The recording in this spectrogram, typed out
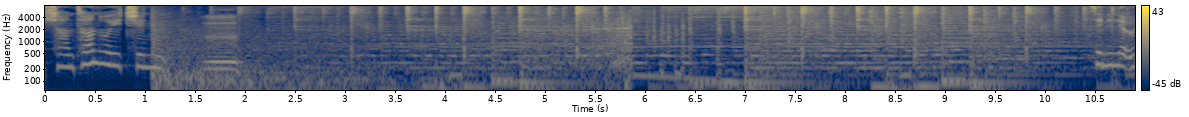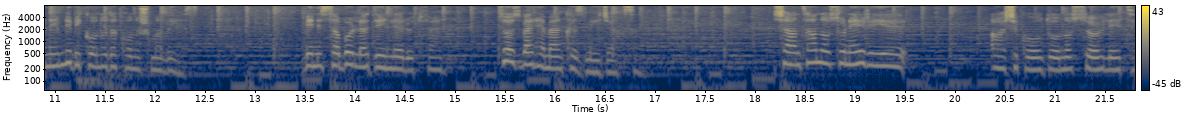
Şantano için Hmm. seninle önemli bir konuda konuşmalıyız. Beni sabırla dinle lütfen. Söz ver hemen kızmayacaksın. Şantano Suneri'ye aşık olduğunu söyledi.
